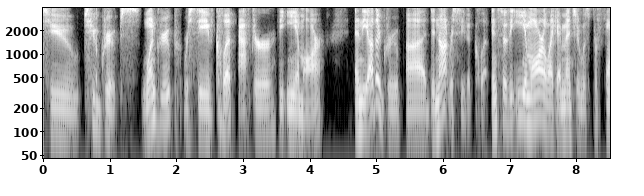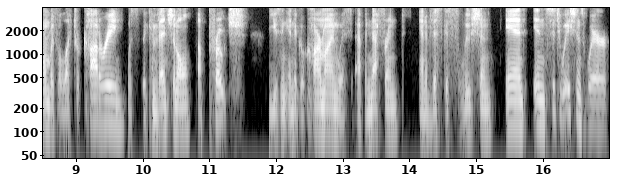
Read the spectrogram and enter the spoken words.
to two groups. One group received CLIP after the EMR, and the other group uh, did not receive a clip. And so the EMR, like I mentioned, was performed with electrocautery, was the conventional approach using indigo carmine with epinephrine and a viscous solution. And in situations where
